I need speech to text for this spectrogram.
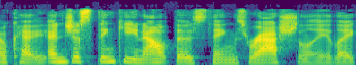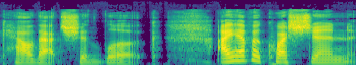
Okay and just thinking out those things rationally like how that should look. I have a question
